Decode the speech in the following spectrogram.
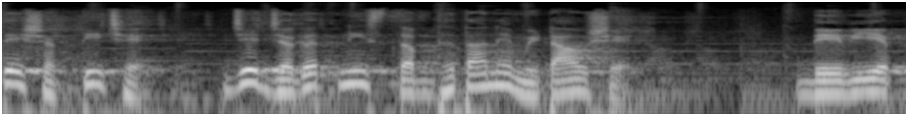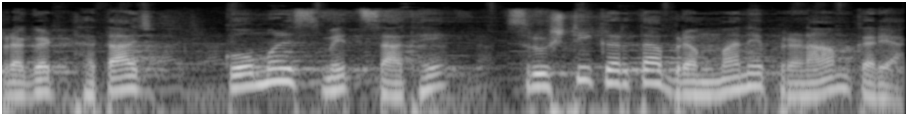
તે શક્તિ છે જે જગતની સ્તબ્ધતાને મિટાવશે. દેવીએ પ્રગટ થતાં જ કોમળ સ્મિત સાથે સૃષ્ટિ કરતા બ્રહ્માને પ્રણામ કર્યા.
